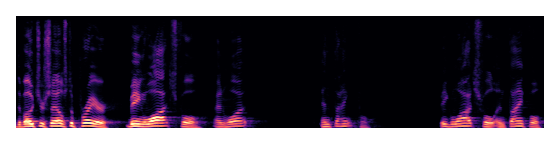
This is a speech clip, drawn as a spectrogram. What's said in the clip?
Devote yourselves to prayer, being watchful and what? And thankful. Being watchful and thankful.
